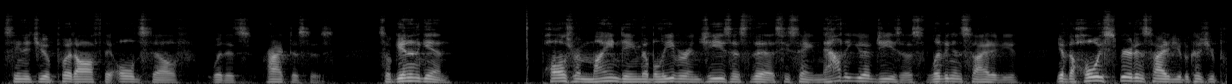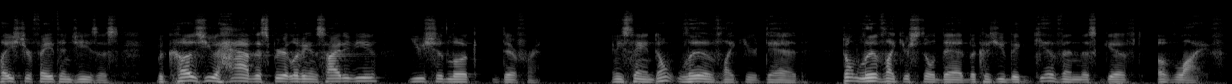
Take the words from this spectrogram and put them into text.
seeing that you have put off the old self with its practices. So, again and again, Paul's reminding the believer in Jesus this. He's saying, Now that you have Jesus living inside of you, you have the Holy Spirit inside of you because you placed your faith in Jesus. Because you have the Spirit living inside of you, you should look different. And he's saying, Don't live like you're dead. Don't live like you're still dead because you've been given this gift of life.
